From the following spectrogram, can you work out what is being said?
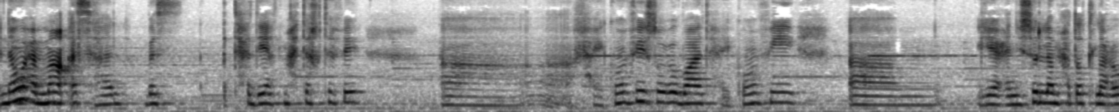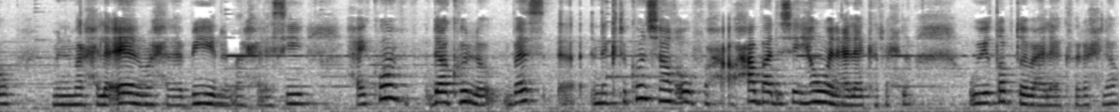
نوعا ما أسهل بس التحديات ما حتختفي. آه، حيكون في صعوبات حيكون في يعني سلم حتطلعوا من مرحلة A لمرحلة B لمرحلة C. حيكون ده كله بس آه، إنك تكون شغوف وحاب هذا الشيء يهون عليك الرحلة ويطبطب عليك في الرحلة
